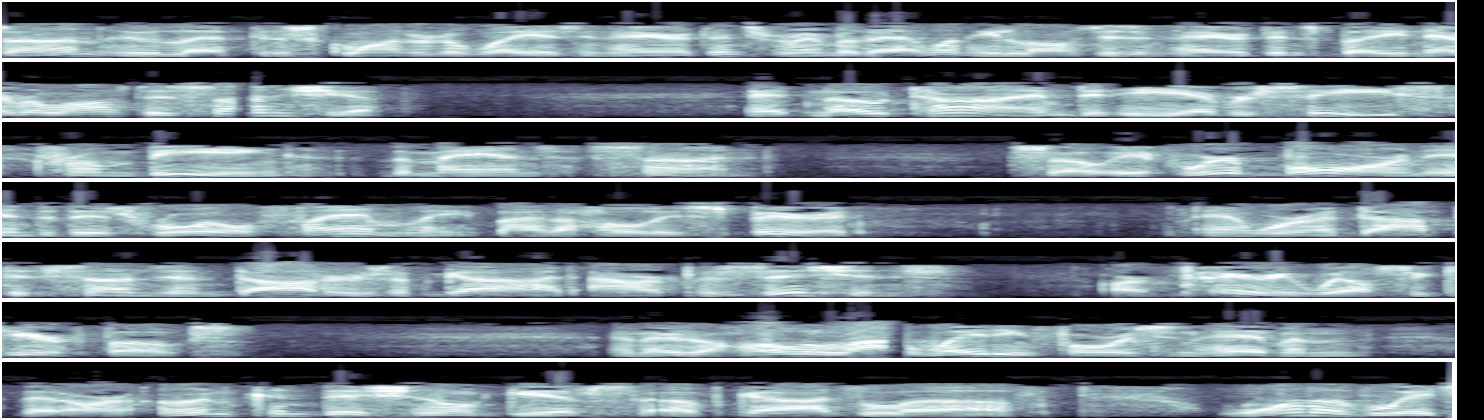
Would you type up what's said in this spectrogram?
son who left and squandered away his inheritance, remember that one? He lost his inheritance, but he never lost his sonship. At no time did he ever cease from being the man's son. So if we're born into this royal family by the Holy Spirit, and we're adopted sons and daughters of God, our positions are very well secure, folks. And there's a whole lot waiting for us in heaven that are unconditional gifts of God's love. One of which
